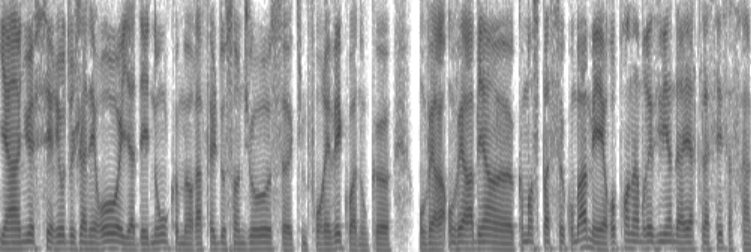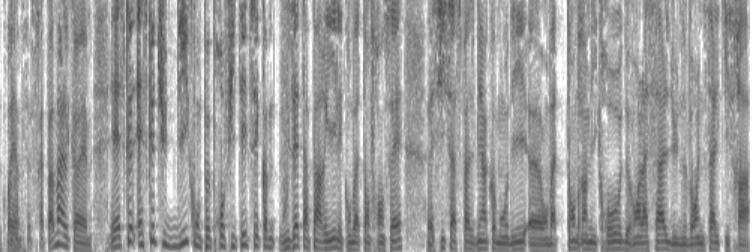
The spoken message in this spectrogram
il y a un UFC Rio de Janeiro et il y a des noms comme euh, Rafael dos Anjos euh, qui me font rêver quoi. Donc euh, on verra on verra bien comment se passe ce combat, mais reprendre un Brésilien derrière classé, ça serait incroyable. Ce serait pas mal quand même. Et est-ce que est-ce que tu te dis qu'on peut profiter, tu sais, comme vous êtes à Paris, les combattants français, si ça se passe bien, comme on dit, on va te tendre un micro devant la salle, devant une salle qui sera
